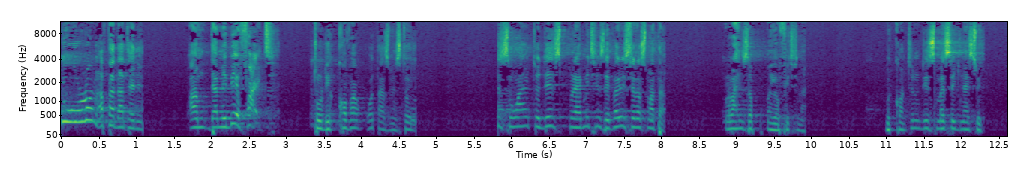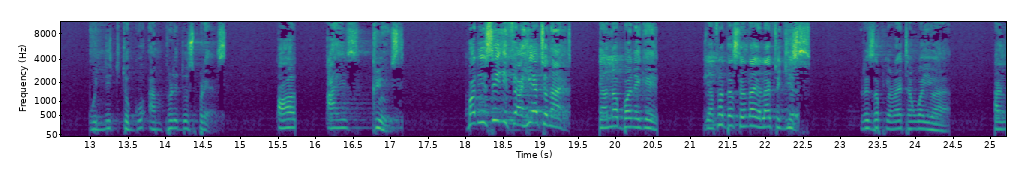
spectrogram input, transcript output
you will run after that enemy. And there may be a fight to recover what has been stolen. That's why today's prayer meeting is a very serious matter. Rise up on your feet now. We continue this message next week. We need to go and pray those prayers. All eyes closed. But you see, if you are here tonight, you are not born again. You have not surrendered your life to Jesus. Raise up your right hand where you are and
